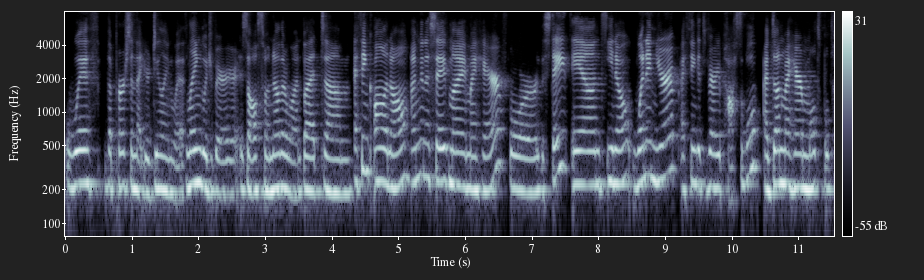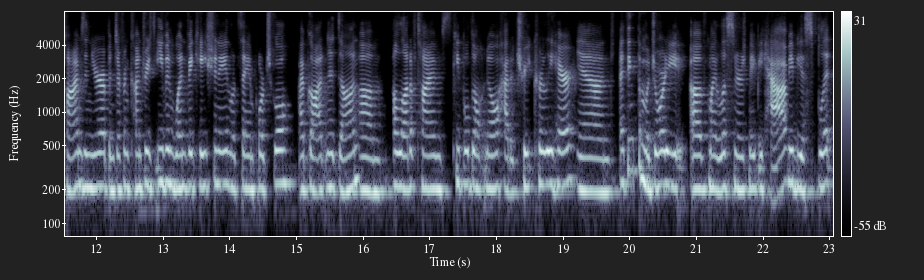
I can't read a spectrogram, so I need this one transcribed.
with the person that you're dealing with? Language barrier is also another one. But um, I think all in all, I'm going to save my my hair for the States. And, you know, when in Europe, I think it's very possible. I've done my hair multiple times in Europe in different countries, even when vacationing, let's say in Portugal, I've gotten it done. Um, a lot of times people don't know how to treat curly hair. And I think the majority of my listeners maybe have maybe a split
